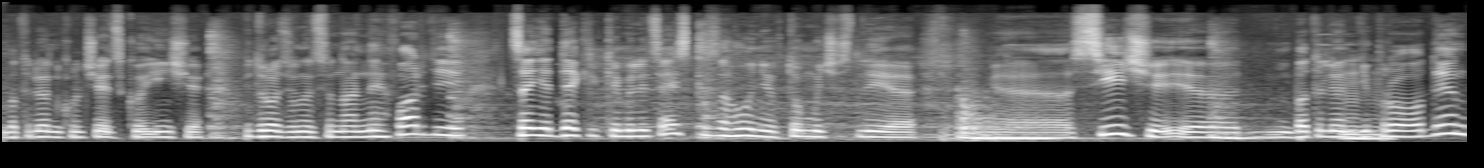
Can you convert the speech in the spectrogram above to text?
батальйон Кульчецького і інші підрозділи Національної гвардії. Це є декілька міліцейських загонів, в тому числі е, Січ, е, батальйон. Дніпро 1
